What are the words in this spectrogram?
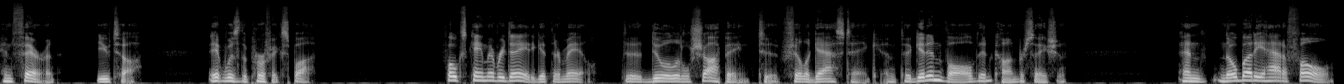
in Ferron, Utah. It was the perfect spot. Folks came every day to get their mail to do a little shopping, to fill a gas tank, and to get involved in conversation. And nobody had a phone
